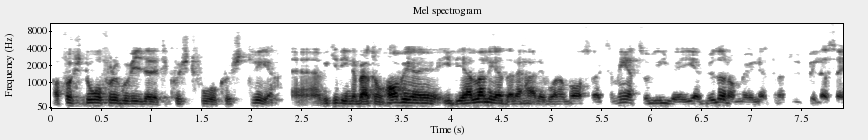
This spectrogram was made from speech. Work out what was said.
ja, först då får du gå vidare till kurs 2 och kurs 3. Eh, vilket innebär att om har vi eh, ideella ledare här i vår basverksamhet så vill vi erbjuda dem möjligheten att utbilda sig.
